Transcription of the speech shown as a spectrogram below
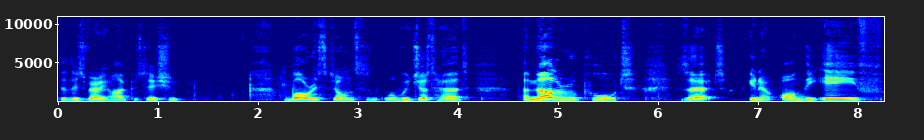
to this very high position, Boris Johnson, well, we just heard another report that, you know, on the eve,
